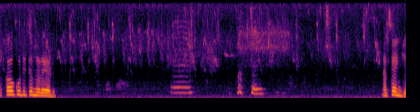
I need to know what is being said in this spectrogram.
அக்காவை கூட்டிட்டு வந்து விளையாடு. அக்கா இங்க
